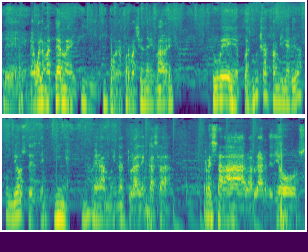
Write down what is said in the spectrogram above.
de mi abuela materna y, con la formación de mi madre, tuve pues mucha familiaridad con Dios desde niño. Era muy natural en casa rezar, hablar de Dios,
